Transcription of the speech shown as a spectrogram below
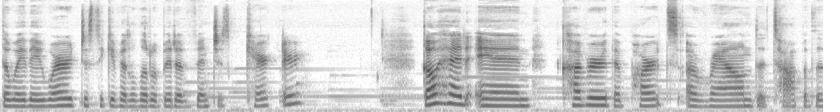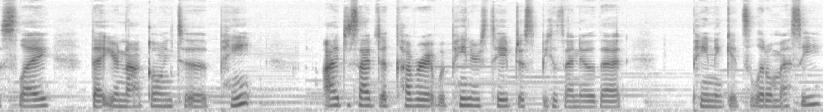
the way they were just to give it a little bit of vintage character. Go ahead and cover the parts around the top of the sleigh that you're not going to paint. I decided to cover it with painter's tape just because I know that painting gets a little messy.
